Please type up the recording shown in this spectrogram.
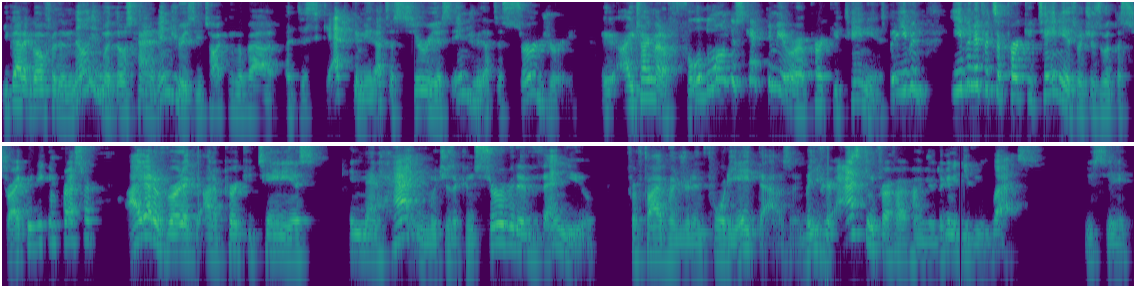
you got to go for the million with those kind of injuries. You're talking about a discectomy. That's a serious injury. That's a surgery. Are you talking about a full blown discectomy or a percutaneous? But even even if it's a percutaneous, which is with the Stryker Dekompressor, I got a verdict on a percutaneous in Manhattan, which is a conservative venue for 548,000. But if you're asking for 500, they're going to give you less. You see,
